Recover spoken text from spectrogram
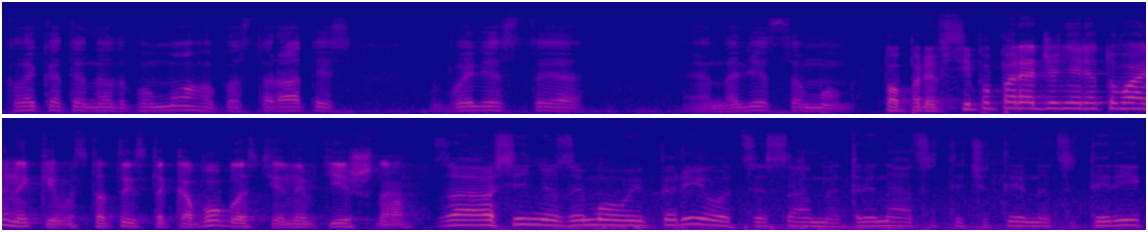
кликати на допомогу, постаратись вилізти е, на лід самому. Попри всі попередження рятувальників, статистика в області невтішна. За осінньо-зимовий період, це саме 13-14 рік,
